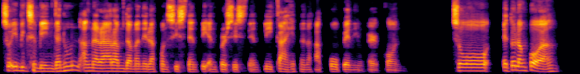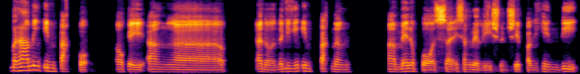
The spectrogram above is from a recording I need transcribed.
So, ibig sabihin, ganun ang nararamdaman nila consistently and persistently kahit na naka-open yung aircon. So, ito lang po ah, maraming impact po. Okay, ang ah, ano, nagiging impact ng ah, menopause sa isang relationship pag hindi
